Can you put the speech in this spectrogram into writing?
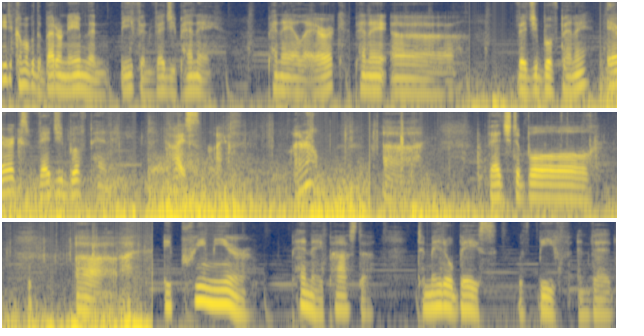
Need to come up with a better name than beef and veggie penne. Penne alla Eric? Penne, uh, veggie buff penne? Eric's veggie buff penne. Guys, I, I don't know. Uh, vegetable, uh, a premier penne pasta, tomato base with beef and veg,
